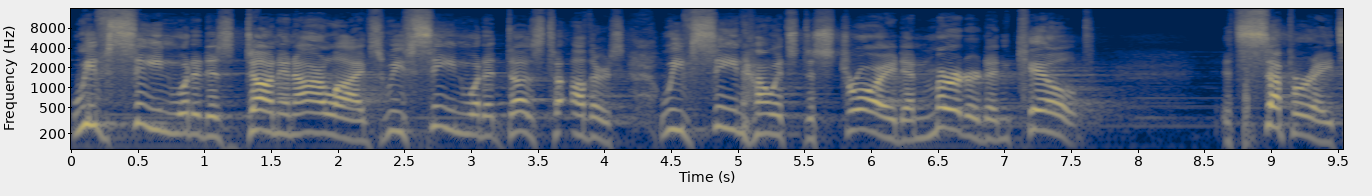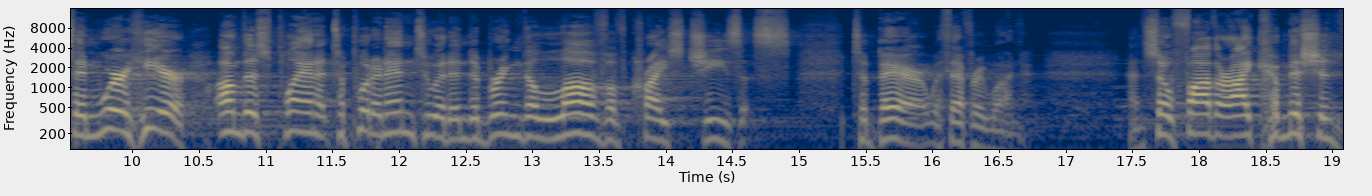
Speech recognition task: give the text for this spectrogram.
We've seen what it has done in our lives. We've seen what it does to others. We've seen how it's destroyed and murdered and killed. It separates, and we're here on this planet to put an end to it and to bring the love of Christ Jesus to bear with everyone. And so, Father, I commission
